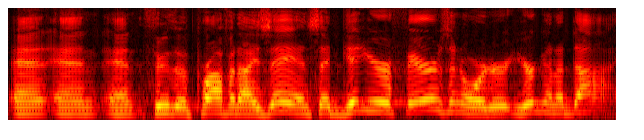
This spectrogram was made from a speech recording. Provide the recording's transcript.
and, and, and through the prophet Isaiah and said, Get your affairs in order, you're going to die.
